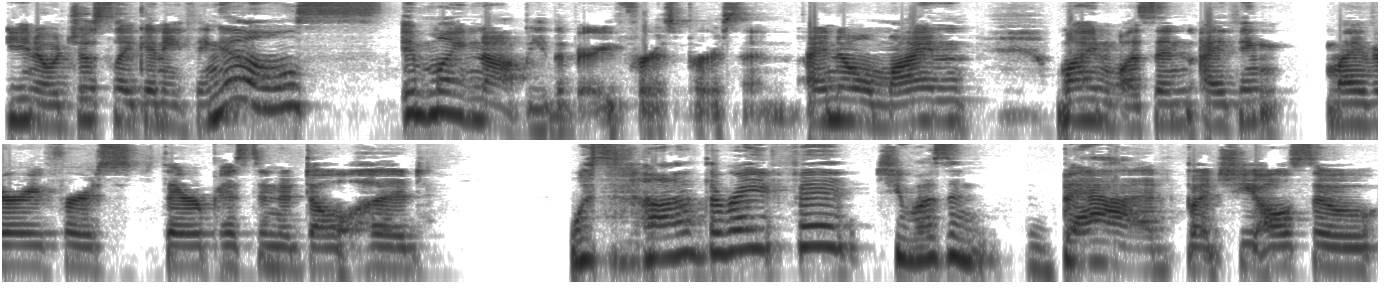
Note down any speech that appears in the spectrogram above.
you know, just like anything else, it might not be the very first person. I know mine mine wasn't. I think my very first therapist in adulthood was not the right fit. She wasn't bad, but she also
